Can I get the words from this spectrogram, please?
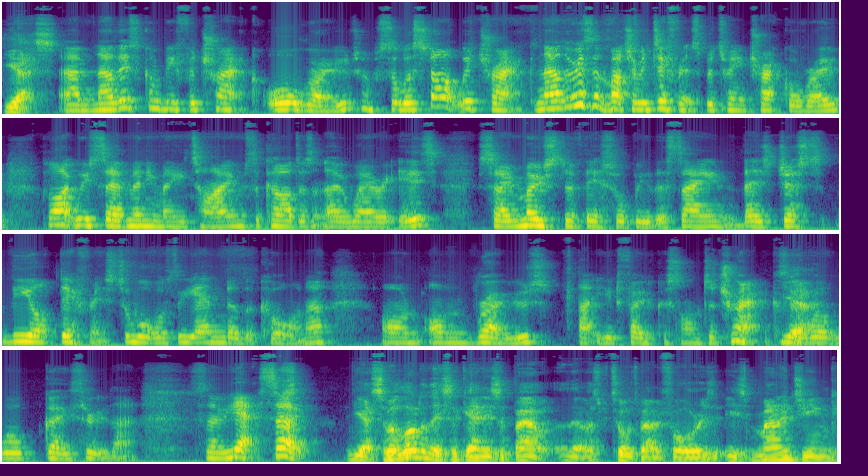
Yes. Um, now this can be for track or road. So we'll start with track. Now there isn't much of a difference between track or road. Like we've said many, many times, the car doesn't know where it is. So most of this will be the same. There's just the odd difference towards the end of the corner on on road that you'd focus on to track. So Yeah. we'll we'll go through that. So yeah, so Yeah, so a lot of this again is about, as we talked about before, is, is managing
